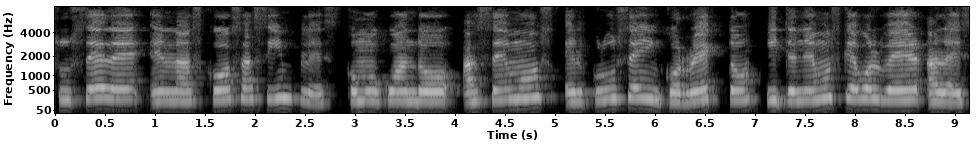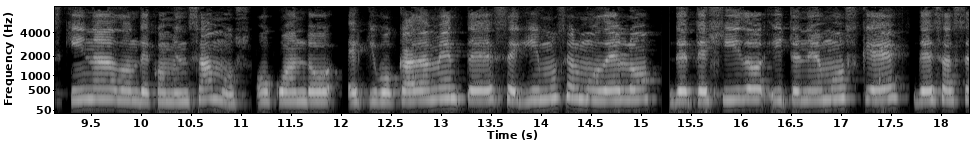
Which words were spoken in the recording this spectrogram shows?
Sucede en las cosas simples, como cuando hacemos el cruce incorrecto y tenemos que volver a la esquina donde comenzamos, o cuando equivocadamente seguimos el modelo de tejido y tenemos que deshacer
